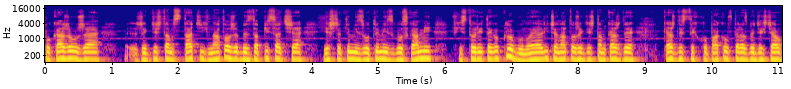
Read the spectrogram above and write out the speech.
pokażą, że, że gdzieś tam stać ich na to, żeby zapisać się jeszcze tymi złotymi zgłoskami w historii tego klubu. No ja liczę na to, że gdzieś tam każdy, każdy z tych chłopaków teraz będzie chciał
